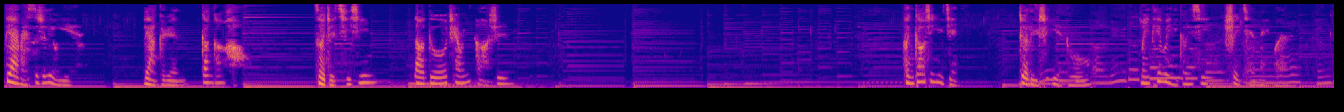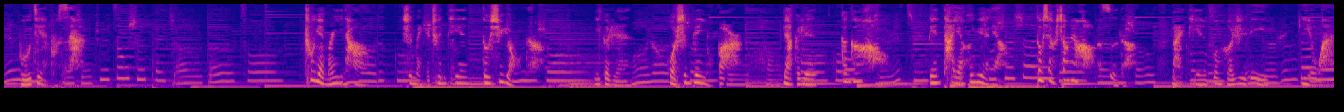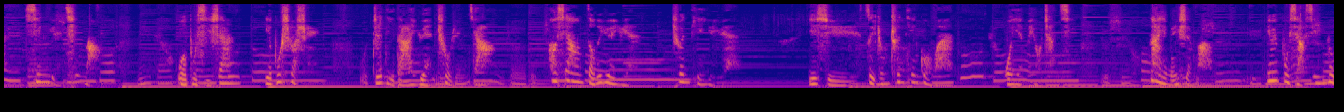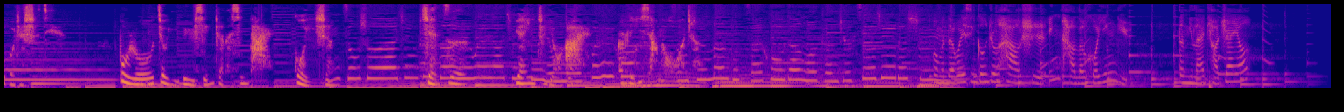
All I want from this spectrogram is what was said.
第二百四十六页，两个人刚刚好。作者：齐心，朗读 Cherry 老师。很高兴遇见你，这里是夜读，每天为你更新睡前美文，不见不散。出远门一趟，是每个春天都需有的。一个人或身边有伴儿，两个人刚刚好，连太阳和月亮都像商量好了似的。白天风和日丽，夜晚星月清朗。我不洗山，也不涉水，只抵达远处人家。好像走得越远，春天越远。也许最终春天过完，我也没有成亲，那也没什么。因为不小心路过这世界，不如就以旅行者的心态过一生。选自《愿一直有爱而理想的活着》。我们的微信公众号是“樱桃乐活英语”，等你来挑战哟。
